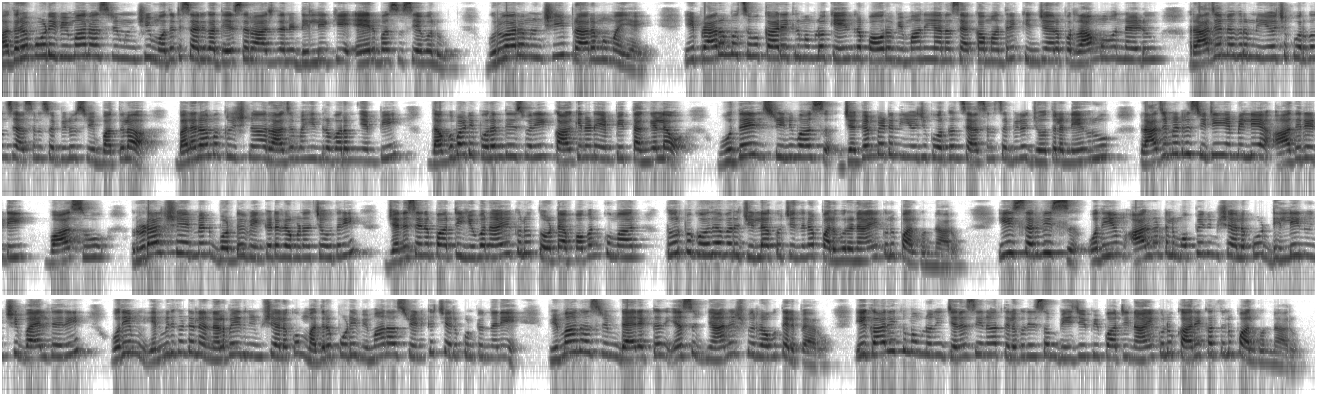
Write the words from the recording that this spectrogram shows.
మదరపూడి విమానాశ్రయం నుంచి మొదటిసారిగా దేశ రాజధాని ఢిల్లీకి ఎయిర్ బస్సు సేవలు గురువారం నుంచి ప్రారంభమయ్యాయి. ఈ ప్రారంభోత్సవ కార్యక్రమంలో కేంద్ర పౌర విమానయాన శాఖ మంత్రి కింజారపు రామ్మోహన్ నాయుడు రాజానగరం నియోజకవర్గం శాసనసభ్యులు శ్రీ బత్తుల బలరామకృష్ణ రాజమహేంద్రవరం ఎంపీ దగ్గుబాటి పురంధేశ్వరి కాకినాడ ఎంపీ తంగెళ్ళ ఉదయ్ శ్రీనివాస్ జగ్గంపేట నియోజకవర్గం శాసనసభ్యులు జ్యోతుల నెహ్రూ రాజమండ్రి సిటీ ఎమ్మెల్యే ఆదిరెడ్డి వాసు రుడాల్ చైర్మన్ బొడ్డు వెంకటరమణ చౌదరి జనసేన పార్టీ యువ నాయకులు తోట పవన్ కుమార్ తూర్పు గోదావరి జిల్లాకు చెందిన పలువురు నాయకులు పాల్గొన్నారు. ఈ సర్వీస్ ఉదయం ఆరు గంటల ముప్పై నిమిషాలకు ఢిల్లీ నుంచి బయలుదేరి ఉదయం ఎనిమిది గంటల నలభై ఐదు నిమిషాలకు మదరపూడి విమానాశ్రయానికి చేరుకుంటుందని విమానాశ్రయం డైరెక్టర్ ఎస్ జ్ఞానేశ్వరరావు తెలిపారు. ఈ కార్యక్రమంలోని జనసేన తెలుగుదేశం బీజేపీ పార్టీ నాయకులు కార్యకర్తలు పాల్గొన్నారు.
